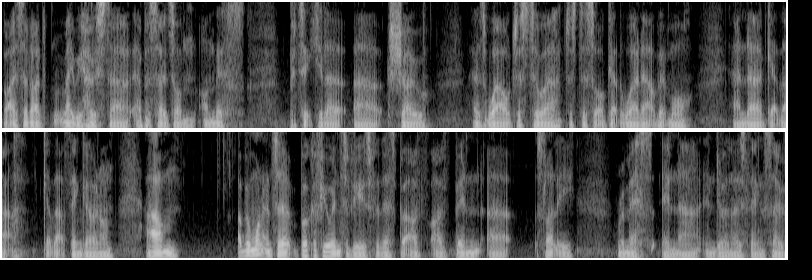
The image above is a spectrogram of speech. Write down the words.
but I said I'd maybe host uh, episodes on on this particular uh, show as well, just to uh, just to sort of get the word out a bit more and uh, get that get that thing going on. Um, I've been wanting to book a few interviews for this, but I've I've been uh, slightly remiss in uh, in doing those things. So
